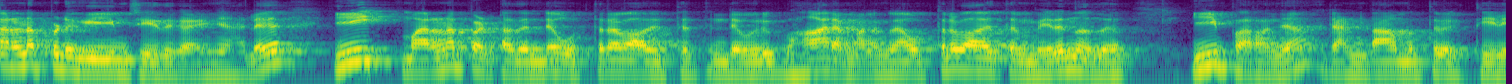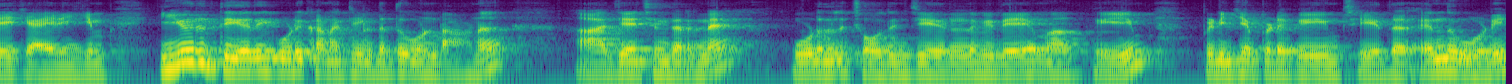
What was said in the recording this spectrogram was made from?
മരണപ്പെടുകയും ചെയ്തു കഴിഞ്ഞാൽ ഈ മരണപ്പെട്ടതിന്റെ ഉത്തരവാദിത്തത്തിന്റെ ഒരു ഭാരം അല്ലെങ്കിൽ ആ ഉത്തരവാദിത്തം വരുന്നത് ഈ പറഞ്ഞ രണ്ടാമത്തെ വ്യക്തിയിലേക്കായിരിക്കും. ഈ ഒരു തിയറി കൂടി കണക്കിലെടുത്തുകൊണ്ടാണ് ജയചന്ദ്രനെ കൂടുതൽ ചോദ്യം ചെയ്യലിന് വിധേയമാക്കുകയും പിടിക്കപ്പെടുകയും ചെയ്ത് എന്നുകൂടി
